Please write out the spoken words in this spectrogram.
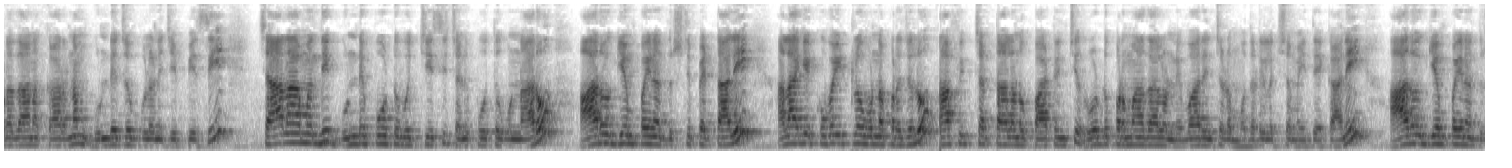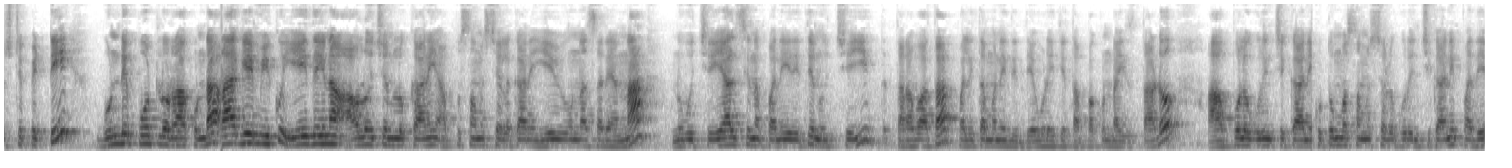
ప్రధాన కారణం గుండె జబ్బులని చెప్పేసి చాలా మంది గుండెపోటు వచ్చేసి చనిపోతూ ఉన్నారు. ఆరోగ్యం పైన దృష్టి పెట్టాలి. అలాగే కువైట్లో ఉన్న ప్రజలు ట్రాఫిక్ చట్టాలను పాటించి రోడ్డు ప్రమాదాలను నివారించడం మొదటి లక్ష్యం అయితే కానీ ఆరోగ్యం పైన దృష్టి పెట్టి గుండెపోట్లు రాకుండా అలాగే మీకు ఏదైనా ఆలోచనలు కానీ అప్పు సమస్యలు కానీ ఏవి ఉన్నా సరే అన్నా నువ్వు చేయాల్సిన పని అయితే నువ్వు చెయ్యి తర్వాత ఫలితం అనేది దేవుడైతే తప్పకుండా ఇస్తాడో. ఆ అప్పుల గురించి కానీ కుటుంబ సమస్యల గురించి కానీ పదే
